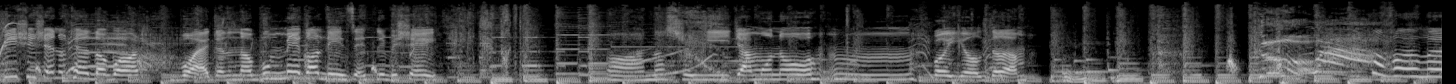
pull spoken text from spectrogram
bir şişe Nutella var. Vay canına bu mega lezzetli bir şey. Aa, nasıl yiyeceğim onu? Hmm, bayıldım. Havalı.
